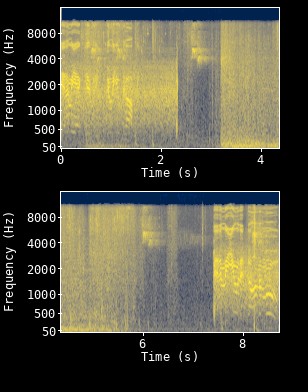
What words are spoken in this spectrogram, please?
Enemy activity. Do you copy? Enemy units on the move.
